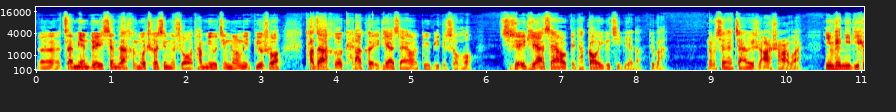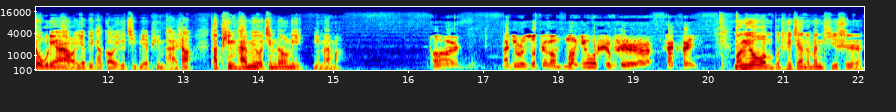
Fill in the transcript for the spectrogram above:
呃，在面对现在很多车型的时候，它没有竞争力。比如说，它在和凯迪拉克 ATS L 对比的时候，其实 ATS L 比它高一个级别的，对吧？那么现在价位是二十二万，英菲尼迪 Q 五零 L 也比它高一个级别，品牌上它品牌没有竞争力，明白吗？呃，那就是说这个蒙迪欧是不是还可以？蒙迪欧我们不推荐的问题是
